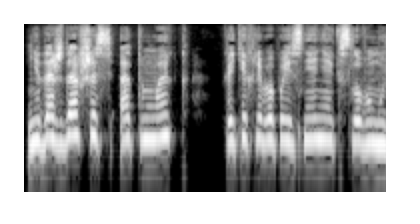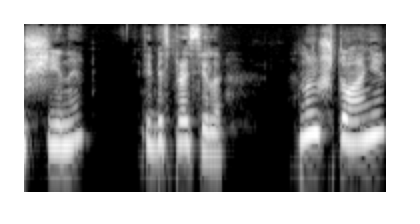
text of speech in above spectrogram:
Не дождавшись от Мэг каких-либо пояснений к слову «мужчины», Фиби спросила, «Ну и что они?»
